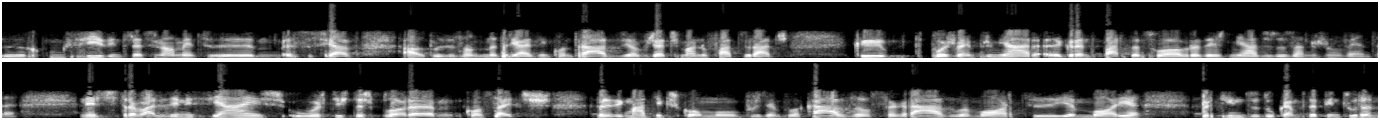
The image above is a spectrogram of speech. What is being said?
eh, reconhecido internacionalmente eh, associado à utilização de materiais encontrados e objetos manufaturados que depois vem premiar grande parte da sua obra desde meados dos anos 90. Nestes trabalhos iniciais, o artista explora conceitos paradigmáticos como, por exemplo, a casa, o sagrado, a morte e a memória, partindo do campo da pintura,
